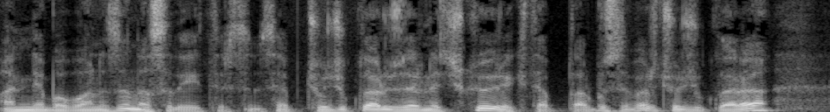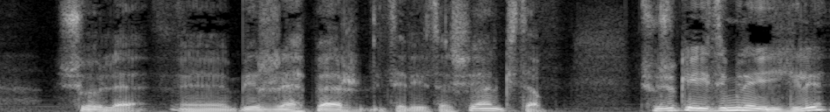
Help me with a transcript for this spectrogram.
Anne babanızı nasıl eğitirsiniz? Hep çocuklar üzerine çıkıyor ya kitaplar. Bu sefer çocuklara şöyle e, bir rehber niteliği taşıyan kitap. Çocuk eğitimiyle ilgili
